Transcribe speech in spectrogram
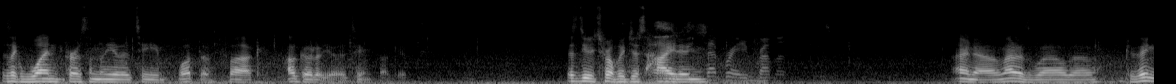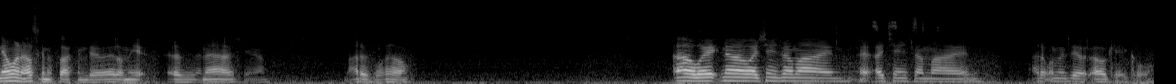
There's like one person on the other team. What the fuck? I'll go to the other team. Fuck it. This dude's probably just Well, you get hiding. Separated from us. I know, might as well though, because ain't no one else gonna fucking do it on the other than us, you know. Might as well. Oh wait, no, I changed my mind. I, I changed my mind. I don't want to do it. Okay, cool.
